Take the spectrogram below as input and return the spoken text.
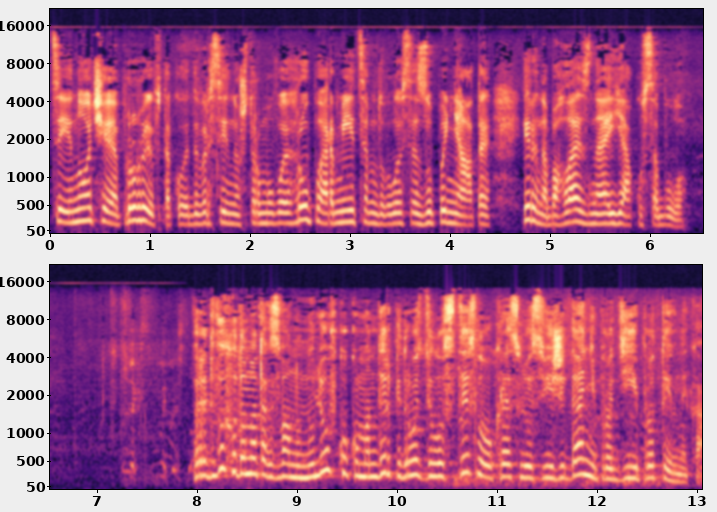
Цієї ночі прорив такої диверсійно-штурмової групи армійцям довелося зупиняти. Ірина Баглай знає, як усе було. Перед виходом на так звану нульовку командир підрозділу стисло окреслює свіжі дані про дії противника.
